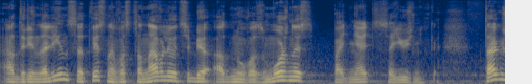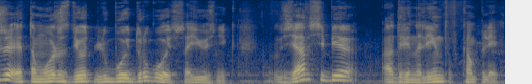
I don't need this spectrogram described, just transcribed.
адреналин, соответственно, восстанавливает себе одну возможность поднять союзника. Также это может сделать любой другой союзник, взяв себе адреналин в комплект.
